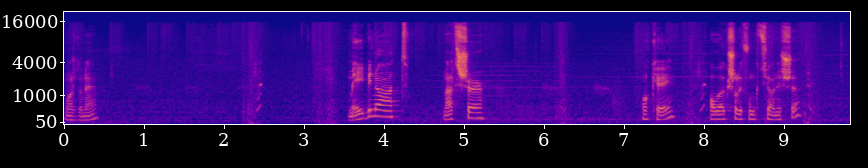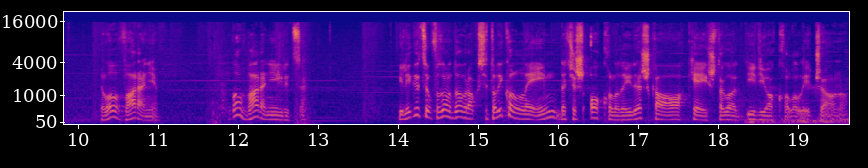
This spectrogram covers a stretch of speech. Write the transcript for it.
Možda ne. Maybe not. Not sure. Ok. Ovo actually funkcioniše. Je li ovo varanje? Ovo varanje igrice. Ili igrice u fazonu dobro, ako si toliko lame da ćeš okolo da ideš, kao okej, šta god, idi okolo liče ono.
